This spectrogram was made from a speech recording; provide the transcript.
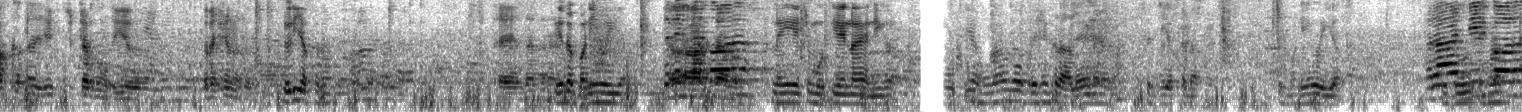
ਅੱਖ ਤਾਂ ਇਹ ਚਿੱਟਾ ਹੁੰਦੀ ਹੈ ਰਸ਼ਨ ਕਿਹੜੀ ਅੱਖ ਦਾ ਇਹ ਤਾਂ ਬਣੀ ਹੋਈ ਆ। ਨਹੀਂ ਇਹ ਚ ਮੋਤੀਆ ਇੰਨਾ ਹੈ ਨਹੀਂਗਾ ਮੋਤੀਆ ਹੋਣਾ ਉਹਦਾ ਆਪਰੇਸ਼ਨ ਕਰਾ ਲਿਆ ਇਹਨਾਂ। ਨੇ ਸੱਜੀ ਅੱਖ ਦਾ। ਬਣੀ ਹੋਈ ਆ। ਰਾਜਵੀਰ ਕੌਰ।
